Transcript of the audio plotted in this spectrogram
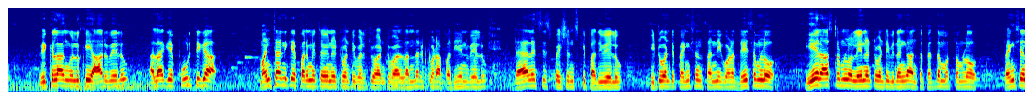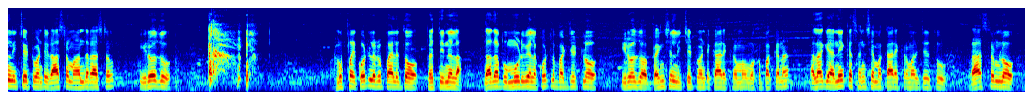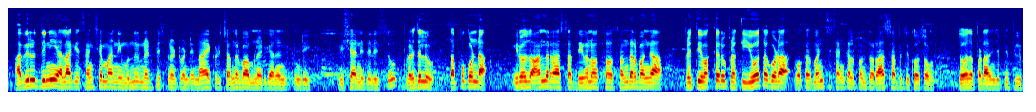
వికలాంగులకి ఆరు వేలు అలాగే పూర్తిగా మంచానికే పరిమితమైనటువంటి వంటి వాళ్ళందరికీ కూడా పదిహేను వేలు డయాలసిస్ పేషెంట్స్కి పదివేలు ఇటువంటి పెన్షన్స్ అన్నీ కూడా దేశంలో ఏ రాష్ట్రంలో లేనటువంటి విధంగా అంత పెద్ద మొత్తంలో పెన్షన్లు ఇచ్చేటువంటి రాష్ట్రం ఆంధ్ర రాష్ట్రం. ఈరోజు ముప్పై కోట్ల రూపాయలతో ప్రతి నెల దాదాపు మూడు వేల కోట్ల బడ్జెట్లో ఈరోజు ఆ పెన్షన్లు ఇచ్చేటువంటి కార్యక్రమం ఒక పక్కన. అలాగే అనేక సంక్షేమ కార్యక్రమాలు చేస్తూ రాష్ట్రంలో అభివృద్ధిని అలాగే సంక్షేమాన్ని ముందుకు నడిపిస్తున్నటువంటి నాయకుడు చంద్రబాబు నాయుడు గారు అనేటువంటి విషయాన్ని తెలుస్తూ ప్రజలు తప్పకుండా ఈరోజు ఆంధ్ర రాష్ట్ర దివనోత్సవ సందర్భంగా ప్రతి ఒక్కరూ ప్రతి యువత కూడా ఒక మంచి సంకల్పంతో రాష్ట్ర అభివృద్ధి కోసం దోహదపడాలని చెప్పి పిలుపు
